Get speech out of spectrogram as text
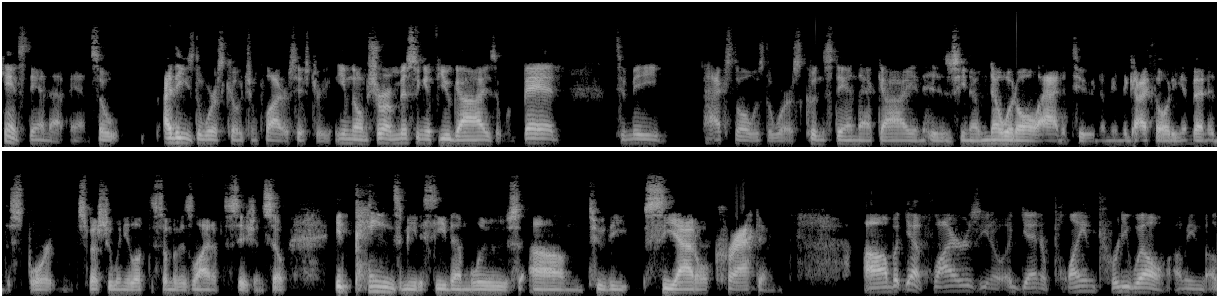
Can't stand that man. So I think he's the worst coach in Flyers history. Even though I'm sure I'm missing a few guys that were bad, to me, Hakstol was the worst. Couldn't stand that guy and his, you know, know-it-all attitude. I mean, the guy thought he invented the sport, especially when you look at some of his lineup decisions. So it pains me to see them lose um, to the Seattle Kraken. Uh, but yeah, Flyers, you know, again, are playing pretty well. I mean, uh,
